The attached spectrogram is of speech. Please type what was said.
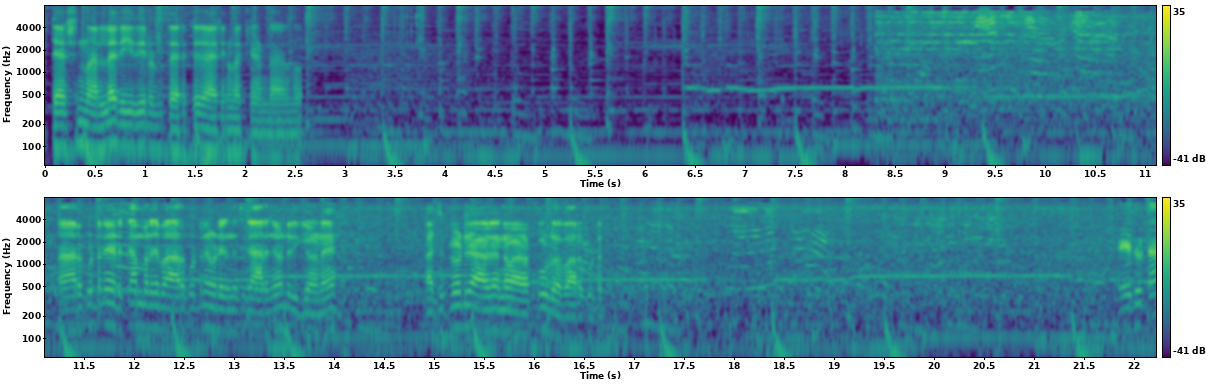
അത്യാവശ്യം നല്ല രീതിയിലുള്ള തിരക്ക് കാര്യങ്ങളൊക്കെ ഉണ്ടായിരുന്നു. പാറക്കുട്ടനെ എടുക്കാൻ പറഞ്ഞ പാറക്കുട്ടനെ ഇവിടെ ഇരുന്ന് കരഞ്ഞുകൊണ്ടിരിക്കുവാണേ അച്ചപ്പോട്ട് രാവിലെ തന്നെ വഴക്കൂടുക പാറക്കുട്ടൻ. ഏതുട്ടാ?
